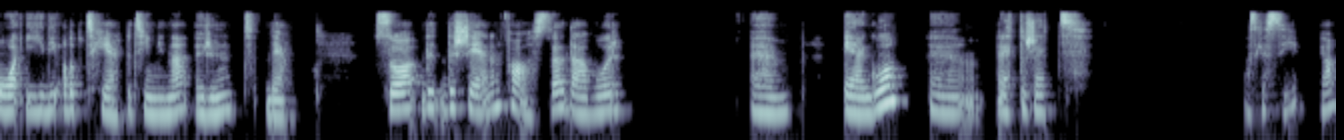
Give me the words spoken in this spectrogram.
og i de adopterte tingene rundt det. Så det, det skjer en fase der hvor eh, ego eh, rett og slett Hva skal jeg si? Ja,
